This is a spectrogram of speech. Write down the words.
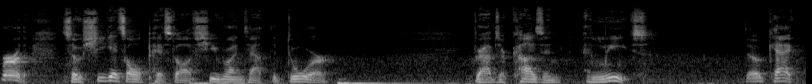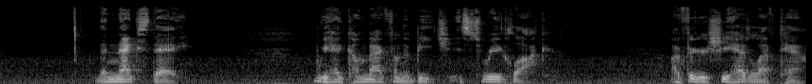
further. So she gets all pissed off. She runs out the door, grabs her cousin, and leaves. Okay. The next day, we had come back from the beach. It's three o'clock. I figured she had left town.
